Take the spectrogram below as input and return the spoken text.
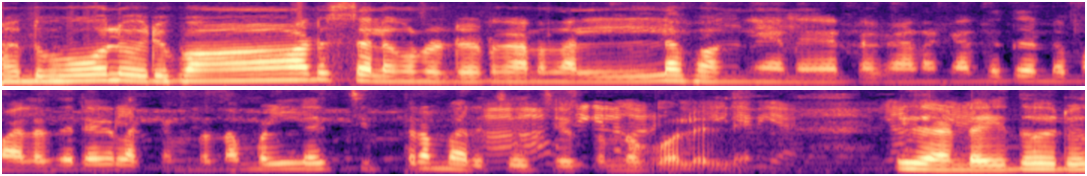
അതുപോലെ ഒരുപാട് സ്ഥലങ്ങളുണ്ട് കാണാൻ നല്ല ഭംഗിയാണ് കേട്ടോ കാരണം കണ്ടത് കണ്ട്? മലനിരകളൊക്കെ ഉണ്ട്. നമ്മളിലെ ചിത്രം വരച്ച് വെച്ചേക്കുന്ന പോലല്ലേ ഇത് കണ്ടോ? ഇതൊരു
